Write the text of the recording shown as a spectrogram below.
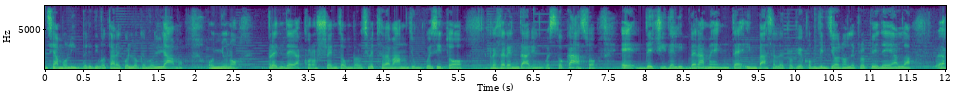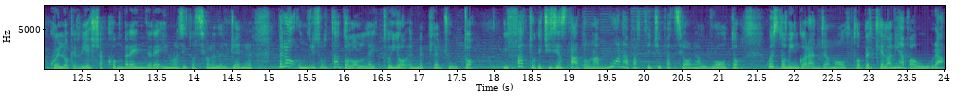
siamo liberi di votare quello che vogliamo, ognuno prende a conoscenza un si mette davanti un quesito referendario in questo caso e decide liberamente in base alle proprie convinzioni, alle proprie idee, alla- a quello che riesce a comprendere in una situazione del genere. Però un risultato l'ho letto io e mi è piaciuto. Il fatto che ci sia stata una buona partecipazione al voto, questo mi incoraggia molto perché la mia paura,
